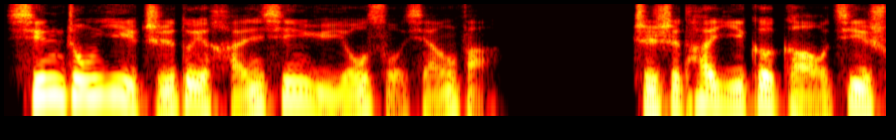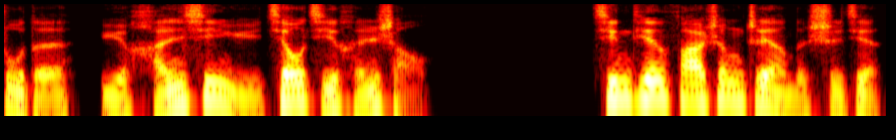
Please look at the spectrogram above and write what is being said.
心中一直对韩新宇有所想法，只是他一个搞技术的，与韩新宇交集很少。今天发生这样的事件，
